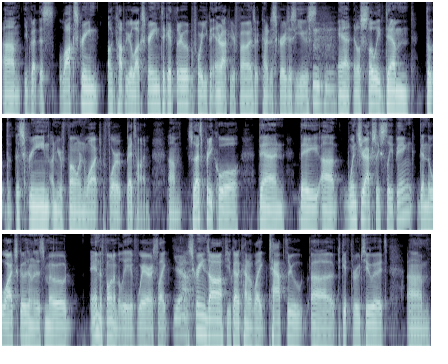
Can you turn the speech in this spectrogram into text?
Um, you've got this lock screen on top of your lock screen to get through before you can interact with your phone. So it kind of discourages use mm-hmm. and it'll slowly dim the, the, the, screen on your phone and watch before bedtime. Um, so that's pretty cool. Then they, uh, once you're actually sleeping, then the watch goes into this mode and the phone, I believe, where it's like yeah. the screen's off. You've got to kind of like tap through uh, to get through to it. Um,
